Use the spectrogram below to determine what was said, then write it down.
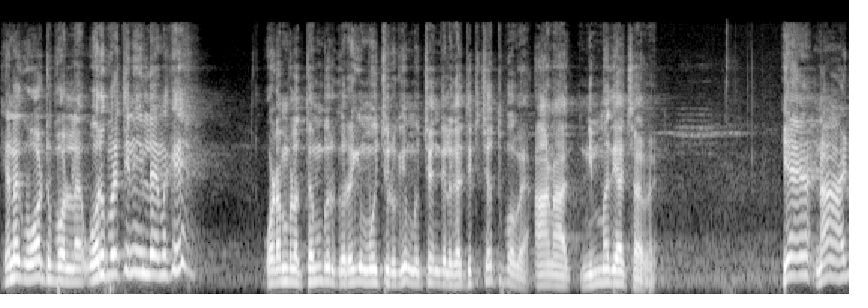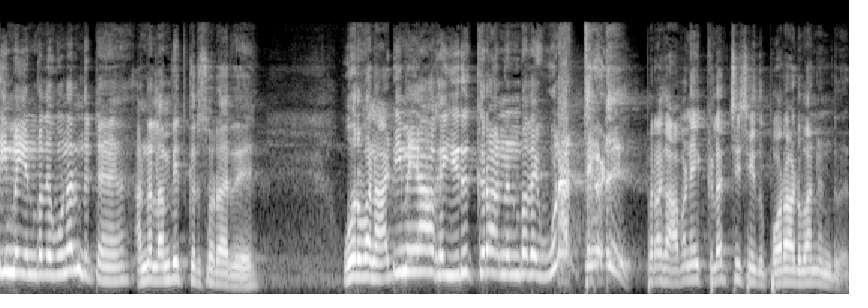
எனக்கு ஓட்டு போடல. ஒரு பிரச்சனையும் இல்லை எனக்கு. உடம்புல தெம்பு இருக்கிற வரைக்கும் மூச்சு இருக்கு முச்சந்தில் கத்திட்டு செத்து போவேன். ஆனால் நிம்மதியாக சாவேன். ஏன்? நான் அடிமை என்பதை உணர்ந்துட்டேன். அண்ணல் அம்பேத்கர் சொல்கிறாரு ஒருவன் அடிமையாக இருக்கிறான் என்பதை உணர்த்திவிடு. பிறகு அவனை கிளர்ச்சி செய்து போராடுவான் என்றார்.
